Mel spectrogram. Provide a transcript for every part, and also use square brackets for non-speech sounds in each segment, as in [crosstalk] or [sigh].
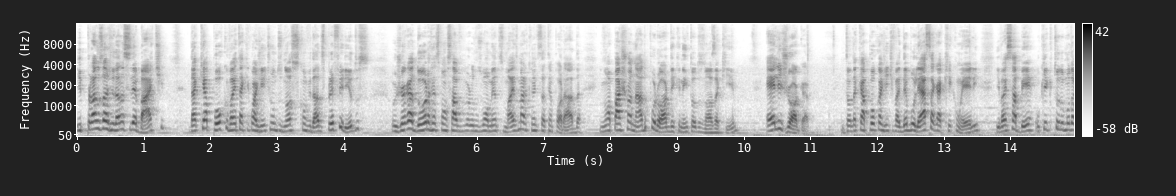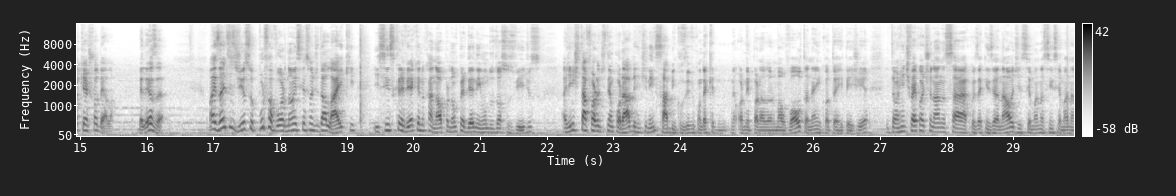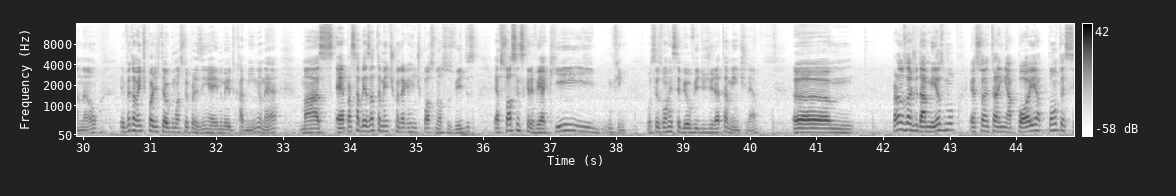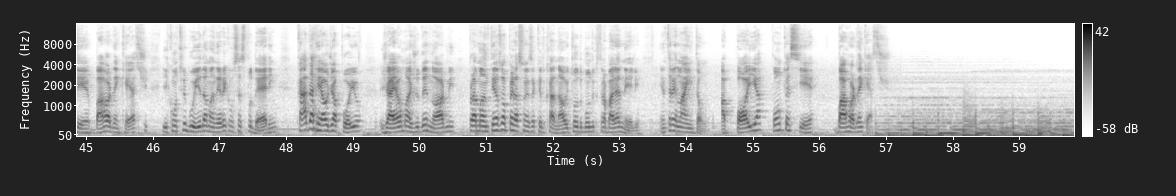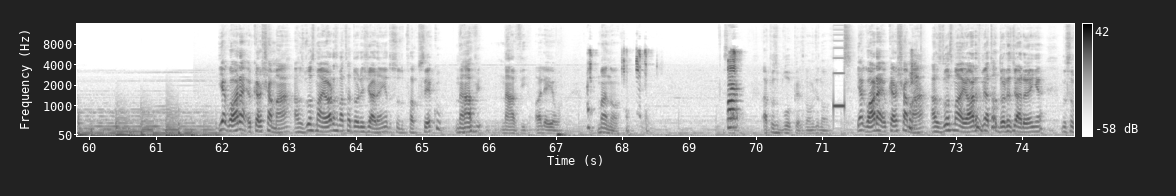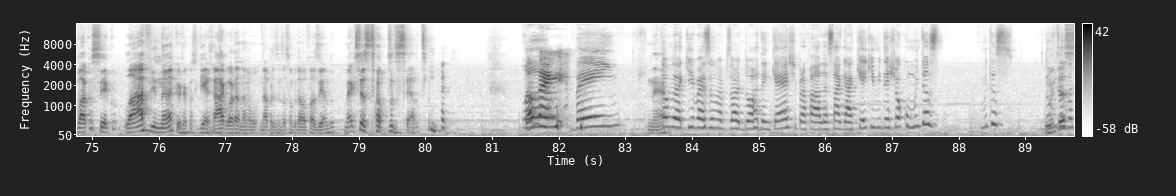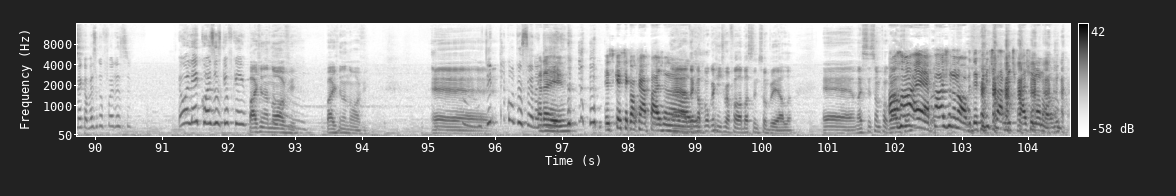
E para nos ajudar nesse debate, daqui a pouco vai estar aqui com a gente um dos nossos convidados preferidos, o jogador responsável por um dos momentos mais marcantes da temporada e um apaixonado por Ordem, que nem todos nós aqui, ele joga. Então daqui a pouco a gente vai debulhar essa HQ com ele e vai saber o que, que todo mundo aqui achou dela, beleza? Mas antes disso, por favor, não esqueçam de dar like e se inscrever aqui no canal para não perder nenhum dos nossos vídeos. A gente tá fora de temporada, a gente nem sabe, inclusive, quando é que a Ordem Paranormal volta, né, enquanto é RPG. Então a gente vai continuar nessa coisa quinzenal, de semana sim, semana não. Eventualmente pode ter alguma surpresinha aí no meio do caminho, né? Mas é para saber exatamente quando é que a gente posta nossos vídeos, é só se inscrever aqui e, enfim, vocês vão receber o vídeo diretamente, né? Um, para nos ajudar mesmo, é só entrar em apoia.se ordemcast e contribuir da maneira que vocês puderem. Cada real de apoio já é uma ajuda enorme para manter as operações aqui do canal e todo mundo que trabalha nele. Entrem lá então, apoia.se ordemcast. E agora eu quero chamar as duas maiores matadoras de aranha do sul do Faco Seco, Nave. Nave, olha eu. Mano. Vai pros bloopers, vamos de novo. E agora eu quero chamar as duas maiores matadoras de aranha no sovaco seco, lá a Vinan, que eu já consegui errar agora na, na apresentação que eu tava fazendo. Como é que vocês estão? [laughs] Tudo certo? Tô bem. Bem. Né? Estamos aqui mais um episódio do Ordemcast pra falar dessa HQ que me deixou com muitas. Muitas dúvidas Muitas? na minha cabeça que eu fui desse. Eu olhei coisas que eu fiquei. Página 9. Hum, Página 9. O É... que, que tá acontecendo Pera aqui? aí. [laughs] Eu esqueci qual que é a página é, nova. daqui a pouco a gente vai falar bastante sobre ela. É, mas vocês são empolgados? Aham, então? é, página 9, definitivamente página 9. [laughs]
